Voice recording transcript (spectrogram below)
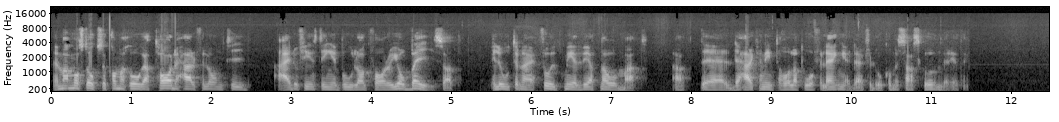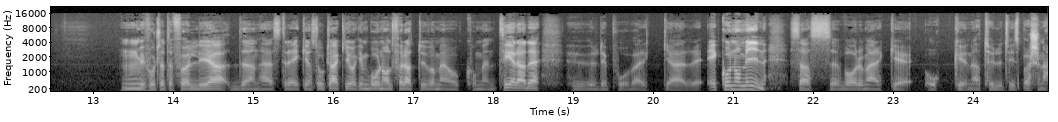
Men man måste också komma ihåg att tar det här för lång tid, nej då finns det inget bolag kvar att jobba i. Så att piloterna är fullt medvetna om att, att eh, det här kan inte hålla på för länge därför då kommer SAS gå under helt enkelt. Mm, vi fortsätter följa den här strejken. Stort tack Joakim Bornold för att du var med och kommenterade hur det påverkar ekonomin, SAS varumärke och naturligtvis börserna.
